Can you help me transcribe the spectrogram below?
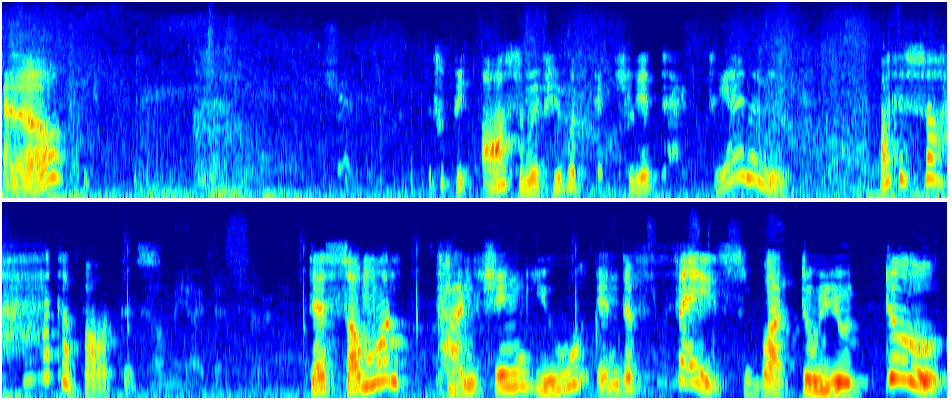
hello? It would be awesome if you would actually attack the enemy. What is so hard about this? There's someone punching you in the face. What do you do?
